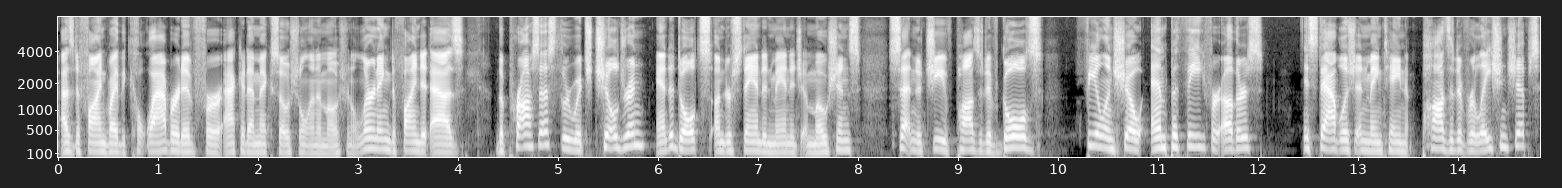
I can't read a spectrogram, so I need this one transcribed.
as defined by the Collaborative for Academic, Social, and Emotional Learning, defined it as the process through which children and adults understand and manage emotions, set and achieve positive goals, feel and show empathy for others, establish and maintain positive relationships,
